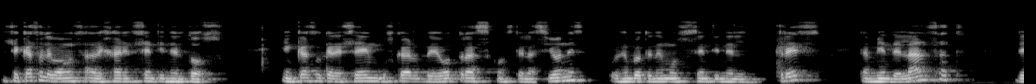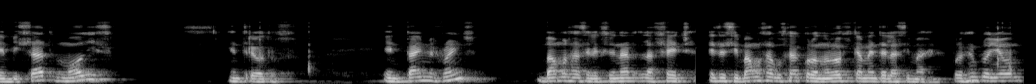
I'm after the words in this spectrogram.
En este caso le vamos a dejar en Sentinel-2. En caso que deseen buscar de otras constelaciones, por ejemplo tenemos Sentinel-3, también de Landsat, de Envisat, MODIS, entre otros. En Time Range vamos a seleccionar la fecha, es decir, vamos a buscar cronológicamente las imágenes. Por ejemplo, yo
